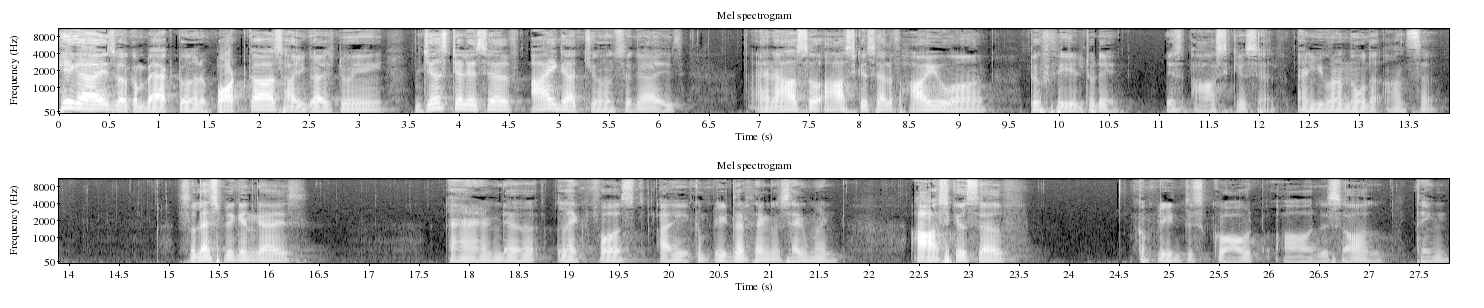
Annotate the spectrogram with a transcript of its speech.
Hey guys, welcome back to another podcast. How you guys doing? Just tell yourself I got you answer guys. And also ask yourself how you want to feel today. Just ask yourself and you're gonna know the answer. So let's begin guys. And uh, like first I complete that segment. Ask yourself complete this quote or this all thing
